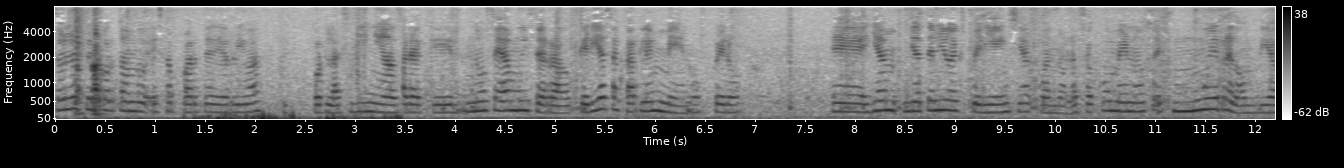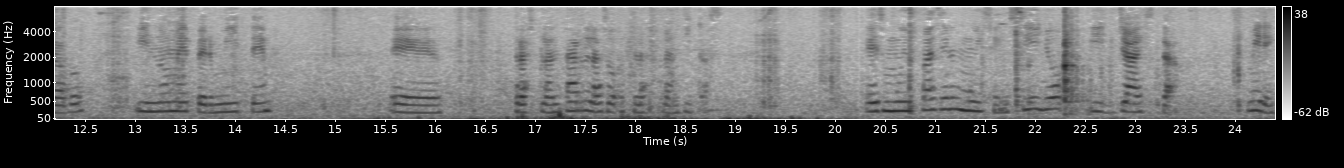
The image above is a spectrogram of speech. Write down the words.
solo estoy cortando esta parte de arriba por las líneas para que no sea muy cerrado. Quería sacarle menos, pero eh, ya, ya he tenido experiencia cuando la saco menos es muy redondeado y no me permite eh, trasplantar las, las plantitas. Es muy fácil, muy sencillo y ya está. Miren,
